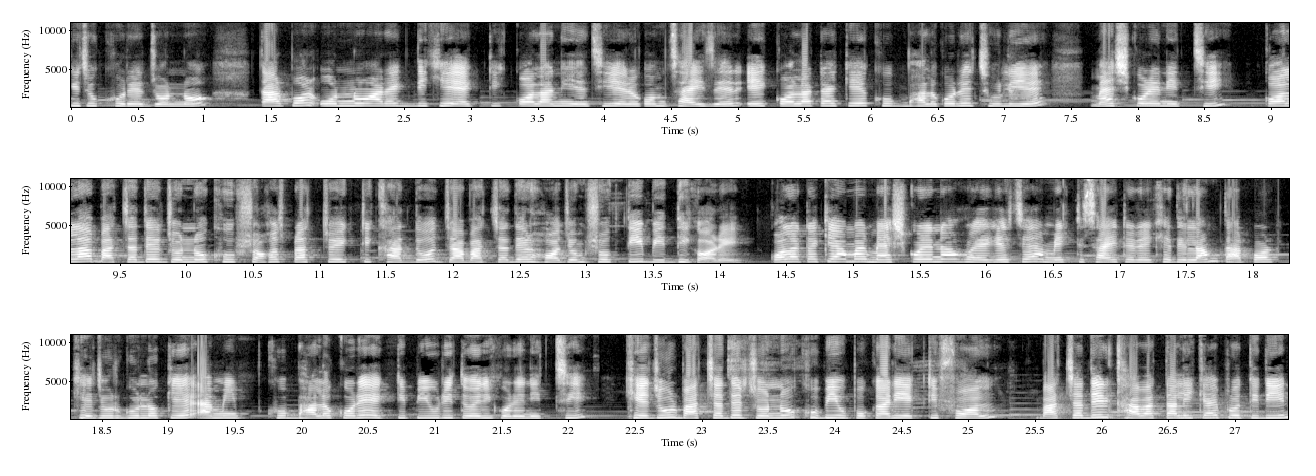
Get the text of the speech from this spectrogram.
কিছুক্ষণের জন্য। তারপর অন্য আরেক দিকে একটি কলা নিয়েছি, এরকম সাইজের। এই কলাটাকে খুব ভালো করে ছুলিয়ে ম্যাশ করে নিচ্ছি। কলা বাচ্চাদের জন্য খুব সহজপ্রাচ্য একটি খাদ্য, যা বাচ্চাদের হজম শক্তি বৃদ্ধি করে। কলাটাকে আমার ম্যাশ করে নেওয়া হয়ে গেছে, আমি একটি সাইডে রেখে দিলাম। তারপর খেজুরগুলোকে আমি খুব ভালো করে একটি পিউরি তৈরি করে নিচ্ছি। খেজুর বাচ্চাদের জন্য খুবই উপকারী একটি ফল। বাচ্চাদের খাবার তালিকায় প্রতিদিন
